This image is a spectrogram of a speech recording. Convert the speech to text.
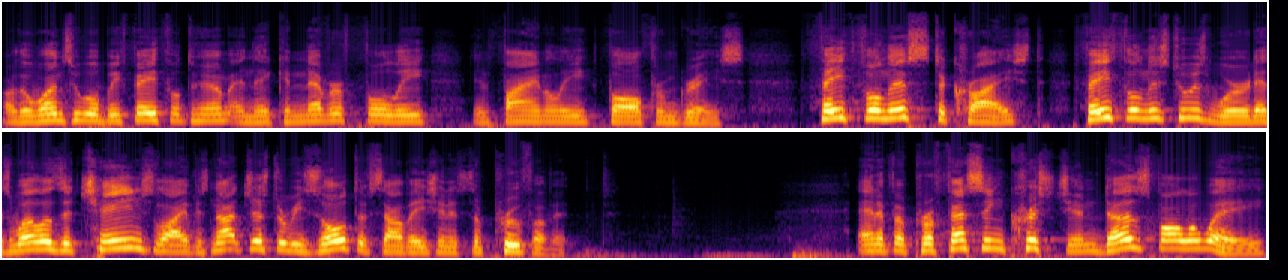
are the ones who will be faithful to Him, and they can never fully and finally fall from grace. Faithfulness to Christ, faithfulness to His Word, as well as a changed life, is not just a result of salvation, it's the proof of it. And if a professing Christian does fall away,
